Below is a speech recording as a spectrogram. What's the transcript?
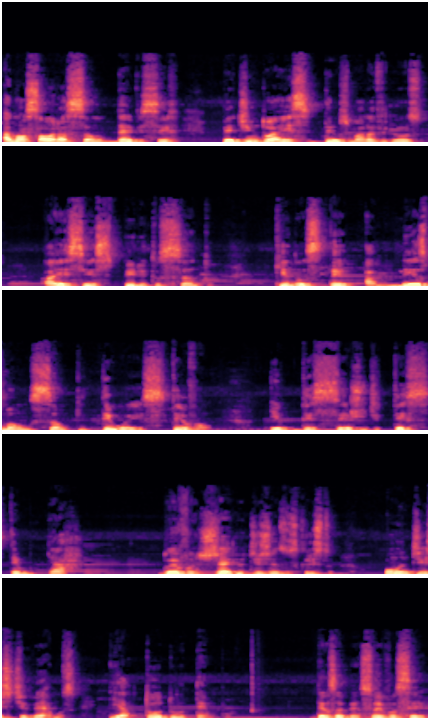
A nossa oração deve ser pedindo a esse Deus maravilhoso, a esse Espírito Santo, que nos dê a mesma unção que deu a Estevão e o desejo de testemunhar do Evangelho de Jesus Cristo onde estivermos e a todo o tempo. Deus abençoe você,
